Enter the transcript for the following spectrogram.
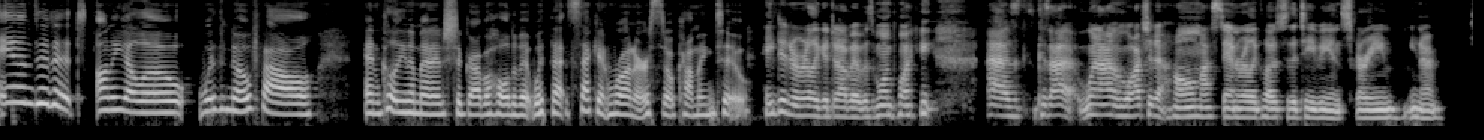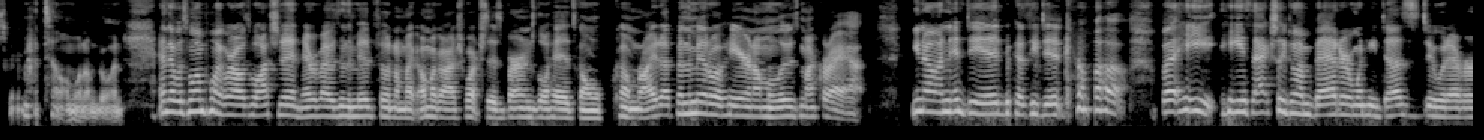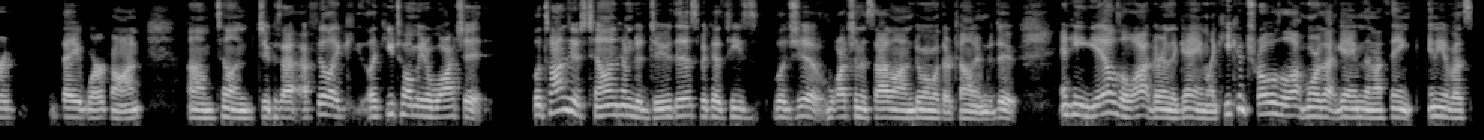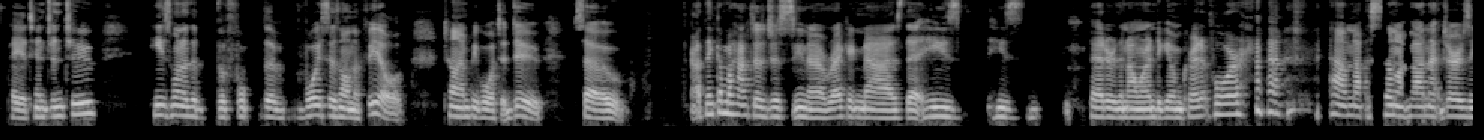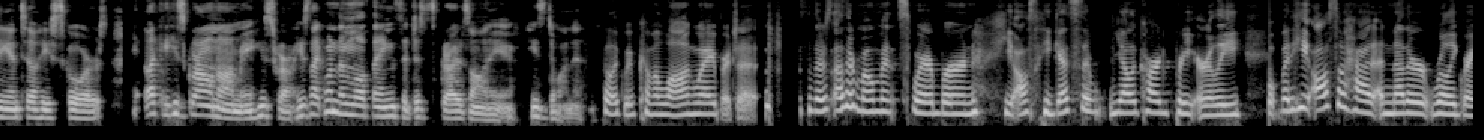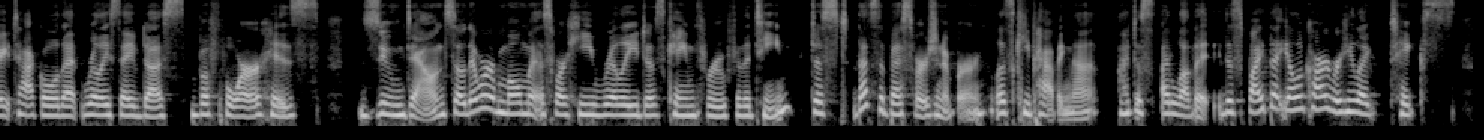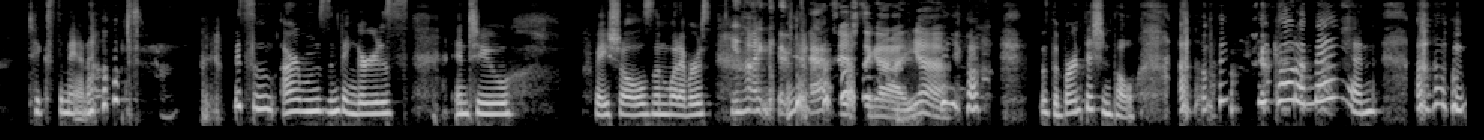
and did it on a yellow with no foul and Kahlina managed to grab a hold of it with that second runner still coming too. He did a really good job. It was one point as because I when I watch it at home, I stand really close to the TV and scream, you know, scream. I tell him what I'm doing. And there was one point where I was watching it and everybody was in the midfield. And I'm like, oh my gosh, watch this. Byrne's little head's gonna come right up in the middle here, and I'm gonna lose my crap. You know, and it did because he did come up. But he he's actually doing better when he does do whatever they work on um, telling to because I, I feel like like you told me to watch it. Lattanzio is telling him to do this because he's legit watching the sideline doing what they're telling him to do. And he yells a lot during the game. Like he controls a lot more of that game than I think any of us pay attention to. He's one of the the, the voices on the field telling people what to do. So I think I'm gonna have to just, you know, recognize that he's he's better than I wanted to give him credit for. I'm not still not buying that jersey until he scores. Like he's grown on me. He's grown. He's like one of them little things that just grows on you. He's doing it. I feel like we've come a long way, Bridget. So there's other moments where Byrne he also he gets the yellow card pretty early, but he also had another really great tackle that really saved us before his zoom down. So there were moments where he really just came through for the team. Just that's the best version of Byrne. Let's keep having that. I just I love it. Despite that yellow card where he like takes takes the man out with some arms and fingers into facials and whatever's. He like catfish the guy, yeah. yeah. It was the burn fishing pole. Um, he caught a man. Um,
